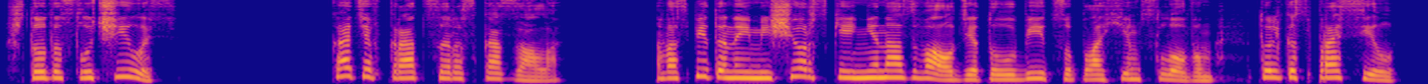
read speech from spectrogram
«Что-то случилось?» Катя вкратце рассказала. Воспитанный Мещерский не назвал где-то убийцу плохим словом, только спросил,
